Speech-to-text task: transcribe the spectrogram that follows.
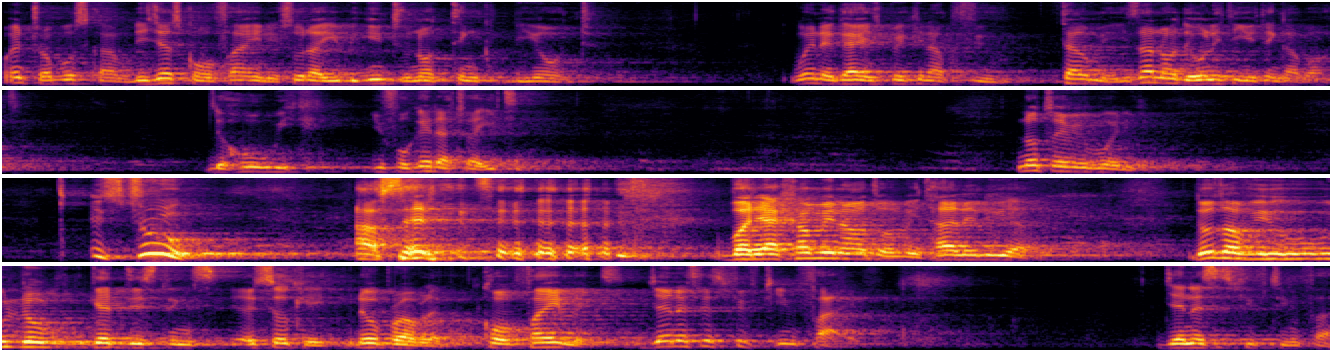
When troubles come, they just confine you so that you begin to not think beyond. When a guy is breaking up with you, tell me, is that not the only thing you think about? The whole week. You forget that you are eating. Not everybody. It's true. I've said it. but they are coming out of it. Hallelujah. Those of you who don't get these things, it's okay. No problem. Confinement. Genesis 15 5. Genesis 15 5.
